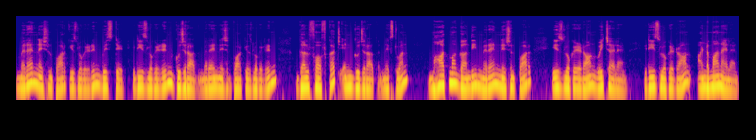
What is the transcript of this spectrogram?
Marine National Park is located in which state? It is located in Gujarat. Marine National Park is located in Gulf of Kutch in Gujarat. Next one, Mahatma Gandhi Marine National Park is located on which island? It is located on Andaman Island.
